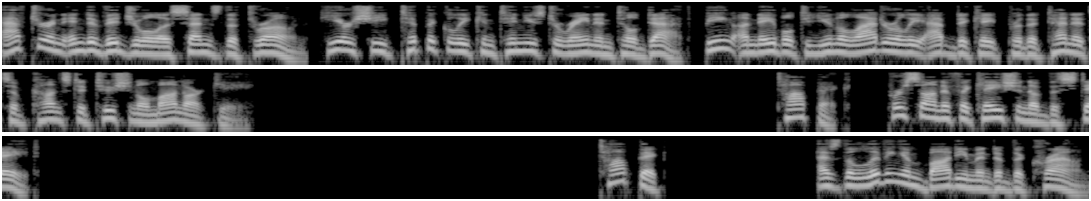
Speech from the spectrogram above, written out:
After an individual ascends the throne, he or she typically continues to reign until death, being unable to unilaterally abdicate per the tenets of constitutional monarchy. Personification of the state as the living embodiment of the crown,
